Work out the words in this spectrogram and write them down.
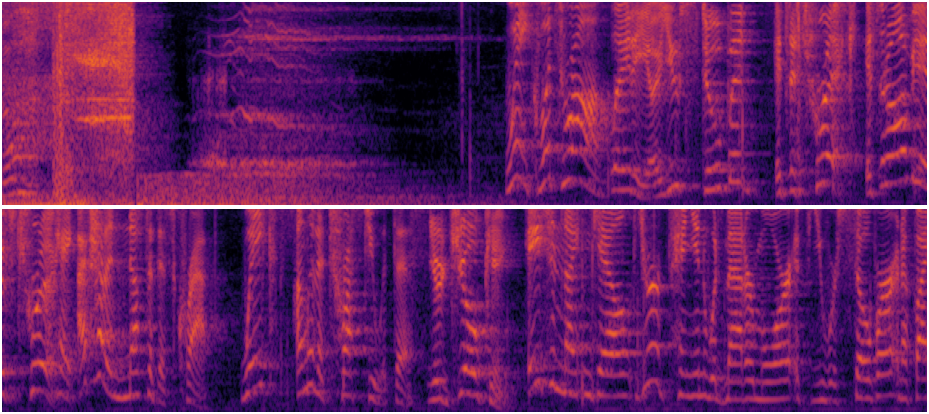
Wake, what's wrong? Lady, are you stupid? It's a trick. It's an obvious trick. Okay, I've had enough of this crap. Wake, I'm gonna trust you with this. You're joking. Agent Nightingale, your opinion would matter more if you were sober and if I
